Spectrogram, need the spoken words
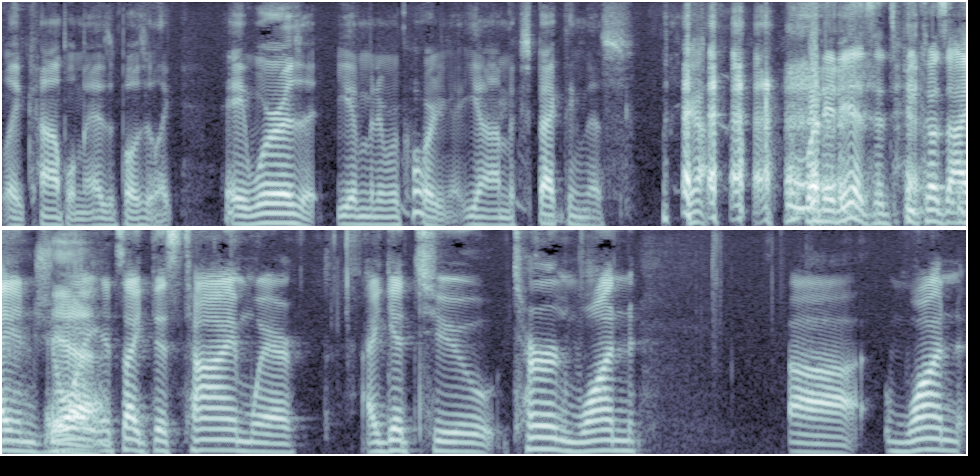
a like compliment as opposed to like, "Hey, where is it? You haven't been recording it. You know, I'm expecting this." yeah but it is it's because i enjoy Yeah. it's like this time where i get to turn one uh one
